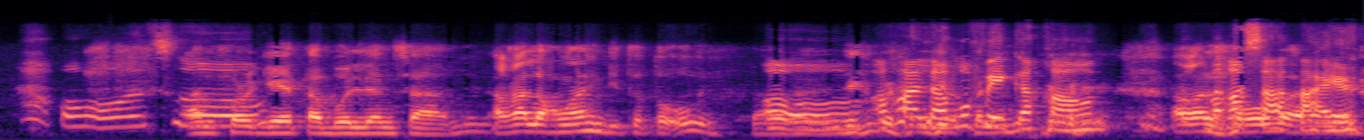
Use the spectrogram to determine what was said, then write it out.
Oo, so... Unforgettable yan sa amin. Akala ko nga hindi totoo eh. Oo, akala mo fake account. akala Baka satire.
